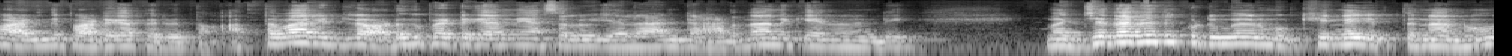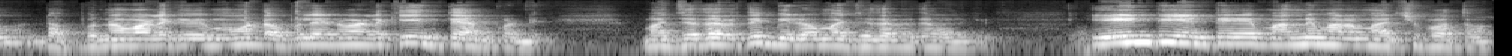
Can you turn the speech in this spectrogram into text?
పాడింది పాటగా పెరుగుతాం. అత్తవారింట్లో అడుగు పెట్టగానే అసలు ఎలాంటి ఆడదానికేనండి. మధ్యతరగతి కుటుంబీకులు ముఖ్యంగా చెప్తున్నాను. డబ్బున్న వాళ్ళకి ఏమో డబ్బు లేని వాళ్ళకి ఇంతే అనుకోండి. మధ్యతరగతి బిలో మధ్యతరగతి వాళ్ళకి. ఏంటి అంటే మనని మనం మర్చిపోతాం.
